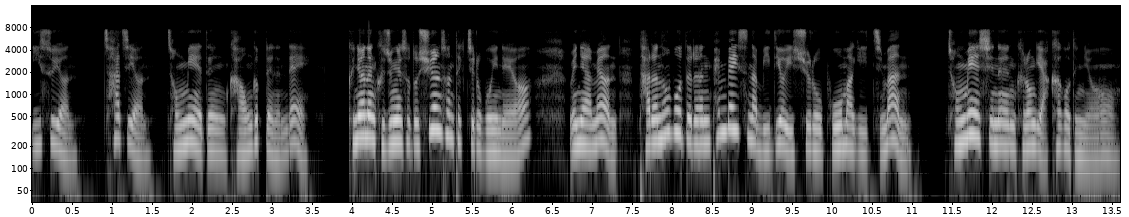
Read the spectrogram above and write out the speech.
이수연, 차지연, 정미애 등 가언급되는데 그녀는 그 중에서도 쉬운 선택지로 보이네요. 왜냐하면 다른 후보들은 팬베이스나 미디어 이슈로 보호막이 있지만 정미애 씨는 그런 게 약하거든요.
